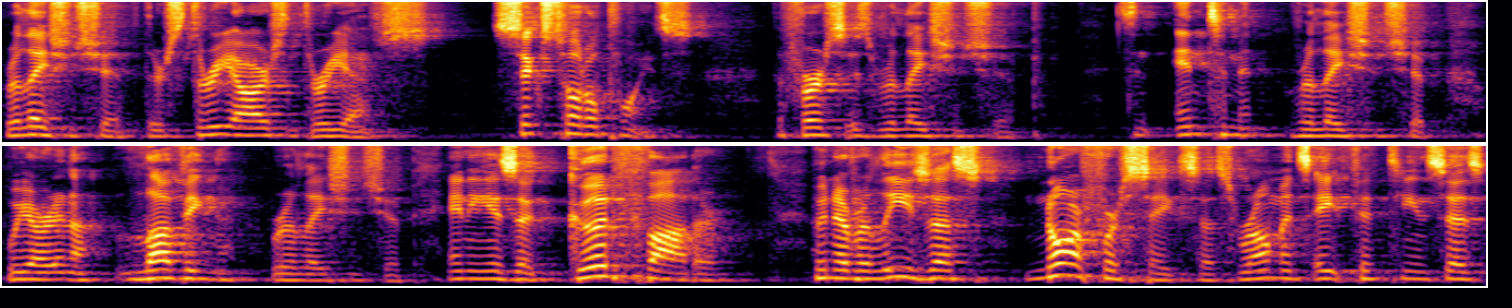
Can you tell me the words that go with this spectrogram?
Relationship. There's three R's and three F's. Six total points. The first is relationship. It's an intimate relationship. We are in a loving relationship. And He is a good Father who never leaves us nor forsakes us. Romans 8:15 says,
